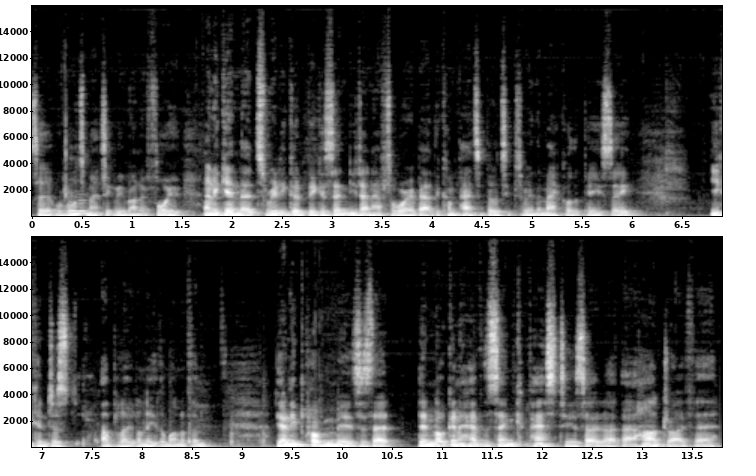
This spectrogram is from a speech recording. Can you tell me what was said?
so it will Mm. automatically run it for you. And again, that's really good because then you don't have to worry about the compatibility between the Mac or the PC. You can just Yeah. upload on either one of them. The only problem is, is that they're not going to have the same capacity. So like that hard drive there,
